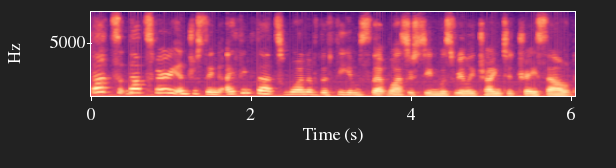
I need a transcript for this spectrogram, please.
That's that's very interesting. I think that's one of the themes that Wasserstein was really trying to trace out.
